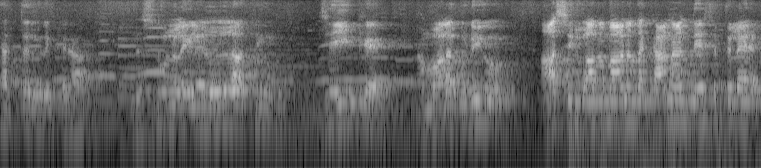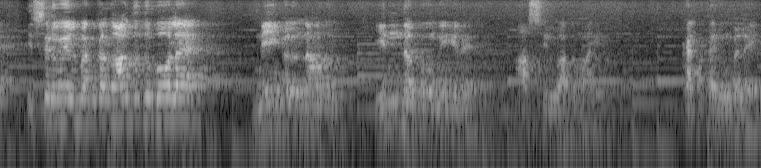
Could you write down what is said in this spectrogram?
கத்தர் இருக்கிறார். இந்த சூழ்நிலைகள் எல்லாத்தையும் ஜெயிக்க நம்மால முடியும். ஆசீர்வாதமான அந்த கானான் தேசத்துல இஸ்ரேல் மக்கள் வாழ்ந்தது போல நீங்களும் நானும் இந்த பூமியில ஆசீர்வாதமாயிருப்போம் கர்த்தர் உங்களை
